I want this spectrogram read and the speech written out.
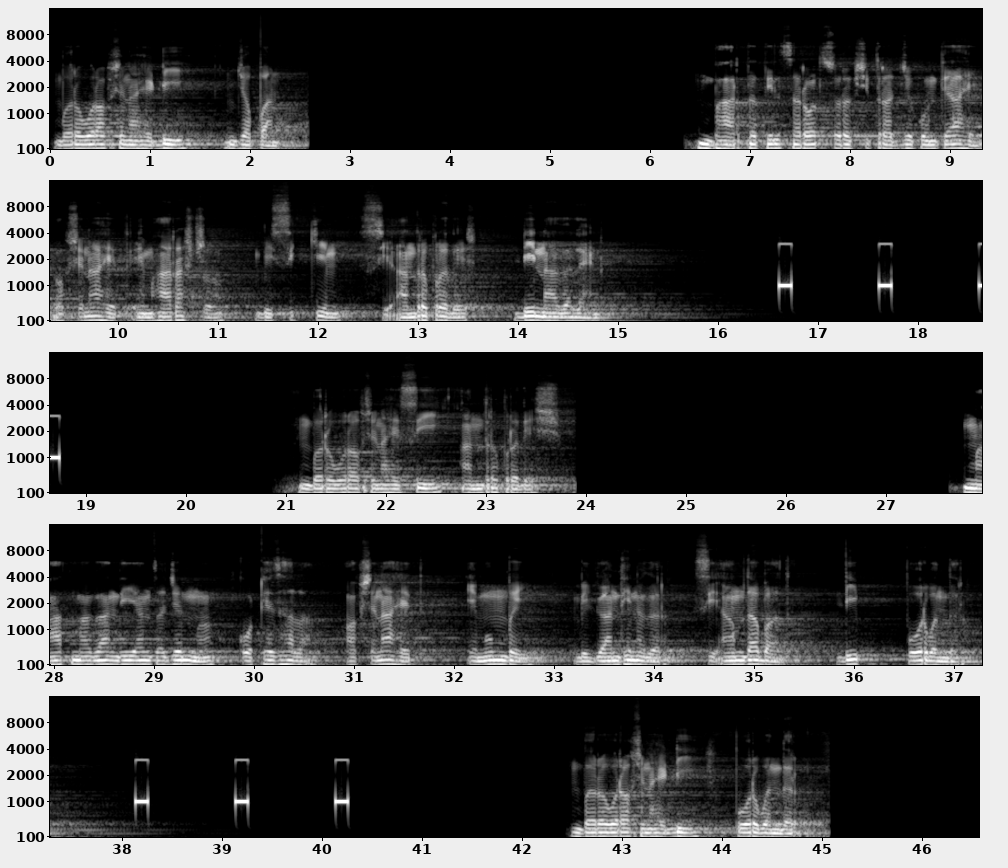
बरोबर ऑप्शन आहे डी जपान. भारतातील सर्वात सुरक्षित राज्य कोणते आहे? ऑप्शन आहेत A Maharashtra B Sikkim C Andhra Pradesh D Nagaland. बरोबर ऑप्शन आहे सी आंध्र प्रदेश. महात्मा गांधी यांचा जन्म कोठे झाला? ऑप्शन आहेत A Mumbai B Gandhinagar C Ahmedabad D Porbandar. बरोबर ऑप्शन आहे डी पोरबंदर.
